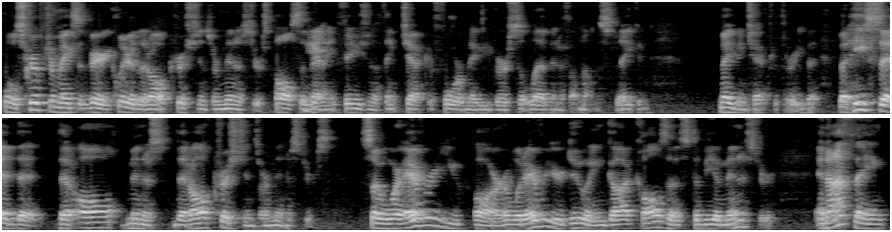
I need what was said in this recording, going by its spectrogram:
Well, Scripture makes it very clear that all Christians are ministers. Paul said that in Ephesians, I think chapter four, maybe verse eleven, if I'm not mistaken, maybe in chapter three. But but he said that that all minis- that all Christians are ministers. So wherever you are, whatever you're doing, God calls us to be a minister. And I think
